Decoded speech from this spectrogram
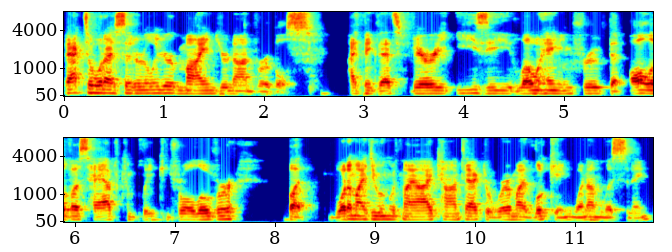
Back to what I said earlier mind your nonverbals. I think that's very easy, low hanging fruit that all of us have complete control over. But what am I doing with my eye contact or where am I looking when I'm listening?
